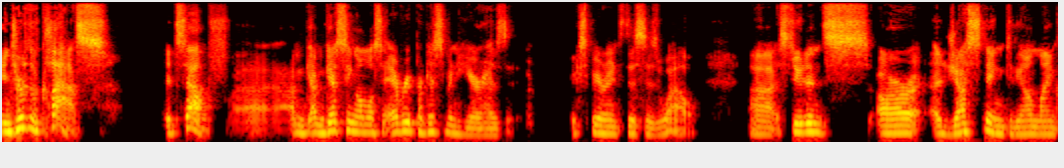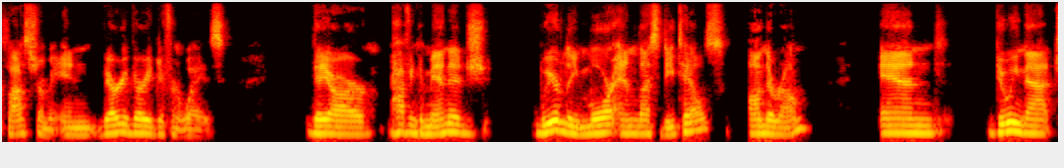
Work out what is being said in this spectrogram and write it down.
In terms of class itself, uh, I'm, I'm guessing almost every participant here has experienced this as well. Uh, students are adjusting to the online classroom in very, very different ways. They are having to manage weirdly more and less details on their own and doing that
